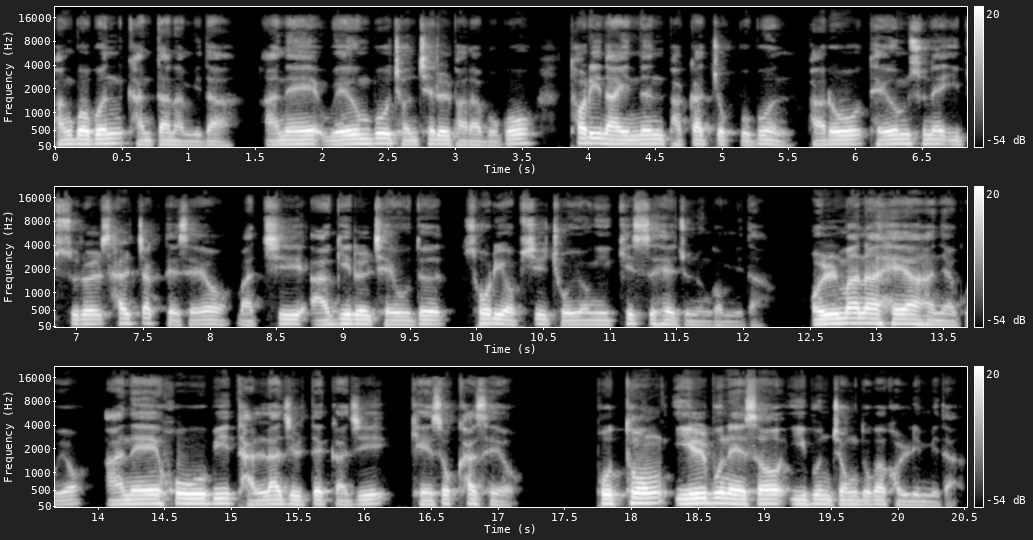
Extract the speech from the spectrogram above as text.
방법은 간단합니다. 아내의 외음부 전체를 바라보고 털이 나 있는 바깥쪽 부분, 바로 대음순의 입술을 살짝 대세요. 마치 아기를 재우듯 소리 없이 조용히 키스해 주는 겁니다. 얼마나 해야 하냐고요? 아내의 호흡이 달라질 때까지 계속하세요. 보통 1분에서 2분 정도가 걸립니다.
